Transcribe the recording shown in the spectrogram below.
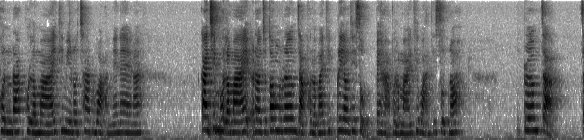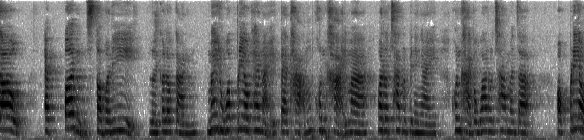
คนรักผลไม้ที่มีรสชาติหวานแน่ๆนะ การชิมผลไม้เราจะต้องเริ่มจากผลไม้ที่เปรี้ยวที่สุด ไปหาผลไม้ที่หวานที่สุดเนาะเริ่มจากเจ้าแอปเปิ้ลสตรอเบอรี่เลยก็แล้วกัน ไม่รู้ว่าเปรี้ยวแค่ไหน แต่ถามคนขายมาว่ารสชาติมันเป็นยังไง คนขายบอกว่ารสชาติมันจะออกเปรี้ยว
